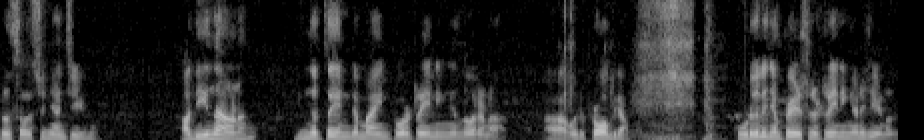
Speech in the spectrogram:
റിസർച്ചും ഞാൻ ചെയ്യുന്നത്. അതിൽ നിന്നാണ് ഇന്നത്തെ എന്റെ മൈൻഡ് പവർ ട്രെയിനിങ് എന്ന് പറയുന്ന ആ, ഒരു പ്രോഗ്രാം കൂടുതൽ ഞാൻ പേഴ്സണൽ ട്രെയിനിങ് ആണ് ചെയ്യുന്നത്.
